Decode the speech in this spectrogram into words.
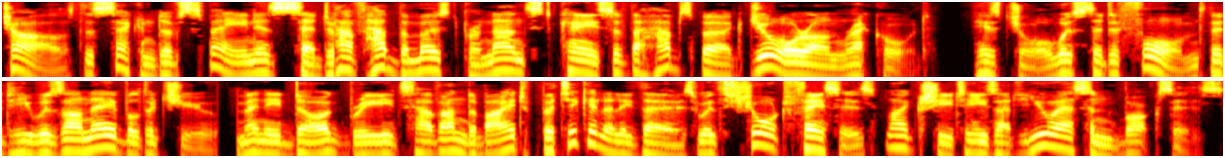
Charles II of Spain is said to have had the most pronounced case of the Habsburg jaw on record. His jaw was so deformed that he was unable to chew. Many dog breeds have underbite, particularly those with short faces, like Shih Tzus at US and boxers.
